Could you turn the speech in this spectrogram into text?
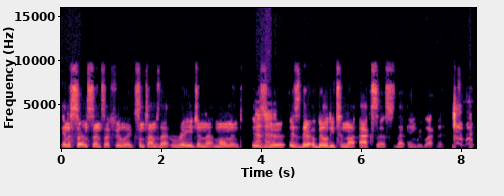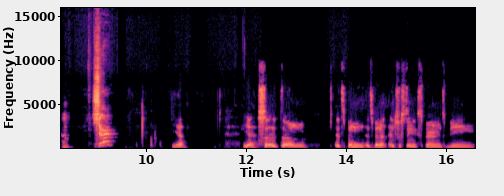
in a certain sense, I feel like sometimes that rage in that moment is Mhm. your is their ability to not access that angry black man. Sure. Yeah, yeah. So it um, it's been it's been an interesting experience being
